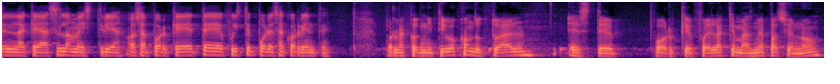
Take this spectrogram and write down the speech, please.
en, la que haces la maestría? O sea, ¿por qué te fuiste por esa corriente? Por la cognitivo-conductual, este, porque fue la que más me apasionó,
